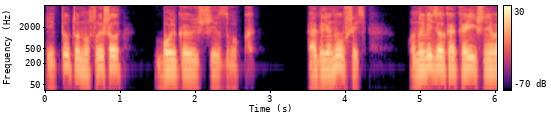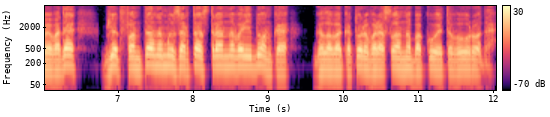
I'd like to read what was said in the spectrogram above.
И тут он услышал булькающий звук. Оглянувшись, он увидел, как коричневая вода бьет фонтаном изо рта странного ребенка, голова которого росла на боку этого урода.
